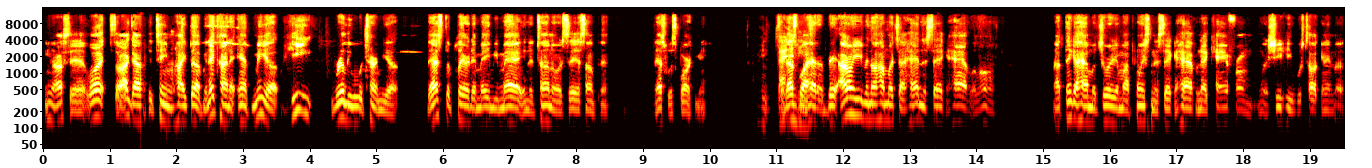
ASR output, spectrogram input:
You know, I said what? So I got the team hyped up, and it kind of amped me up. He really would turn me up. That's the player that made me mad in the tunnel or said something. That's what sparked me. I mean, So that's why I had a bit. I don't even know how much I had in the second half alone. I think I had majority of my points in the second half, and that came from when Sheehey was talking in the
